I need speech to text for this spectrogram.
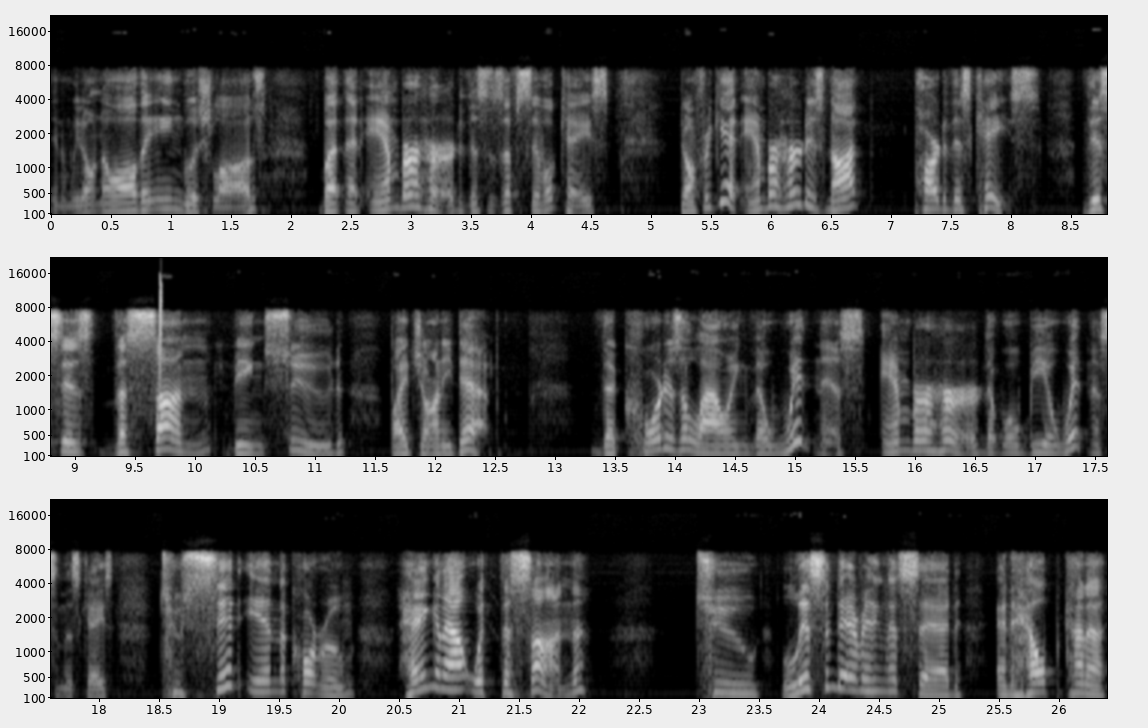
and we don't know all the English laws, but that Amber Heard, this is a civil case. Don't forget, Amber Heard is not part of this case. This is the Sun being sued by Johnny Depp. The court is allowing the witness, Amber Heard, that will be a witness in this case, to sit in the courtroom hanging out with the Sun to listen to everything that's said and help kind of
